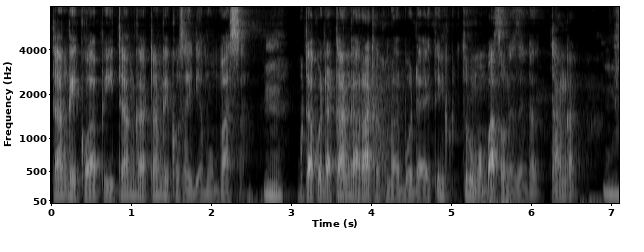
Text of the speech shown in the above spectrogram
tanga iko wapi tanga tanga iko saidi ya mombasa Mm. utakwenda tanga haraka kuna boda i think through mombasa unaweza enda tanga. Mm.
